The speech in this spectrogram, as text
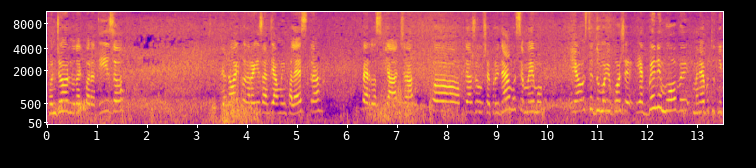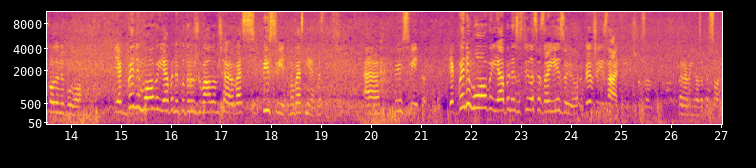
Buongiorno dal paradiso. E noi con Raisa andiamo in palestra per la spiaggia. По пляжу ще пройдемося мимо. І я ось це думаю, боже, якби не мови, мене б тут ніколи не було. Якби не мови, я би не подорожувала вже весь півсвіту. Ну весь ні, весь е, півсвіту. Якби не мови, я би не зустрілася з Раїзою. Ви вже і знаєте, що за перевільна персона.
